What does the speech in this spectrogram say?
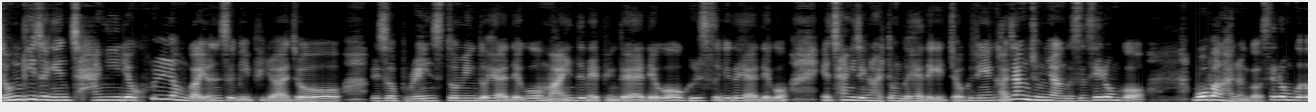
정기적인 창의력 훈련과 연습이 필요하죠. 그래서 브레인스토밍도 해야 되고 mind mapping도 해야 되고 글쓰기도 해야 되고 창의적인 활동도 해야 되겠죠. 그중에 가장 중요한 것은 새로운 거 모방하는 거, 새로운 거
